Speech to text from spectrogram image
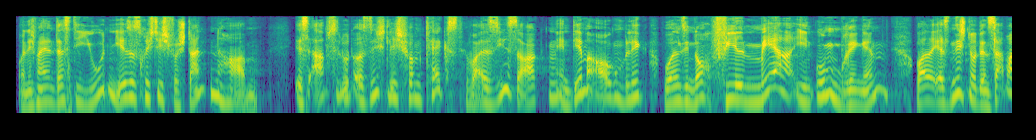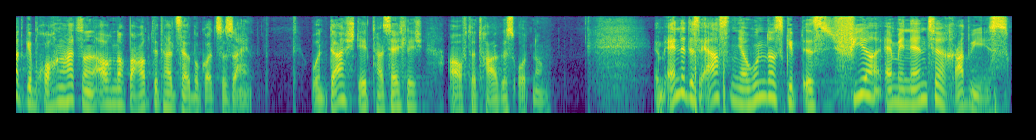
Und ich meine, dass die Juden Jesus richtig verstanden haben, ist absolut ersichtlich vom Text, weil sie sagten, in dem Augenblick wollen sie noch viel mehr ihn umbringen, weil er jetzt nicht nur den Sabbat gebrochen hat, sondern auch noch behauptet hat, selber Gott zu sein. Und das steht tatsächlich auf der Tagesordnung. Im Ende des ersten Jahrhunderts gibt es vier eminente Rabbis,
